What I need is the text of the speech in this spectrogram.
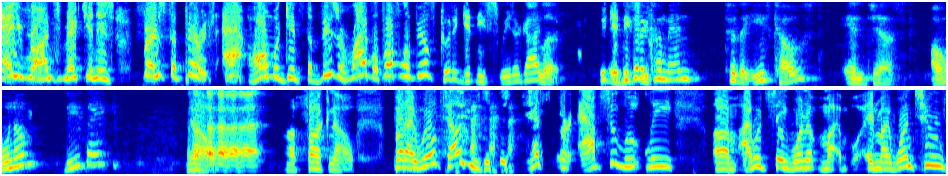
Aaron's making his first appearance at home against the division rival Buffalo Bills. Couldn't get any sweeter, guys. Look, is he going to come in to the East Coast and just own them? Do you think? No. Uh, fuck no. But I will tell you that the Jets are absolutely, um, I would say one of my in my one two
